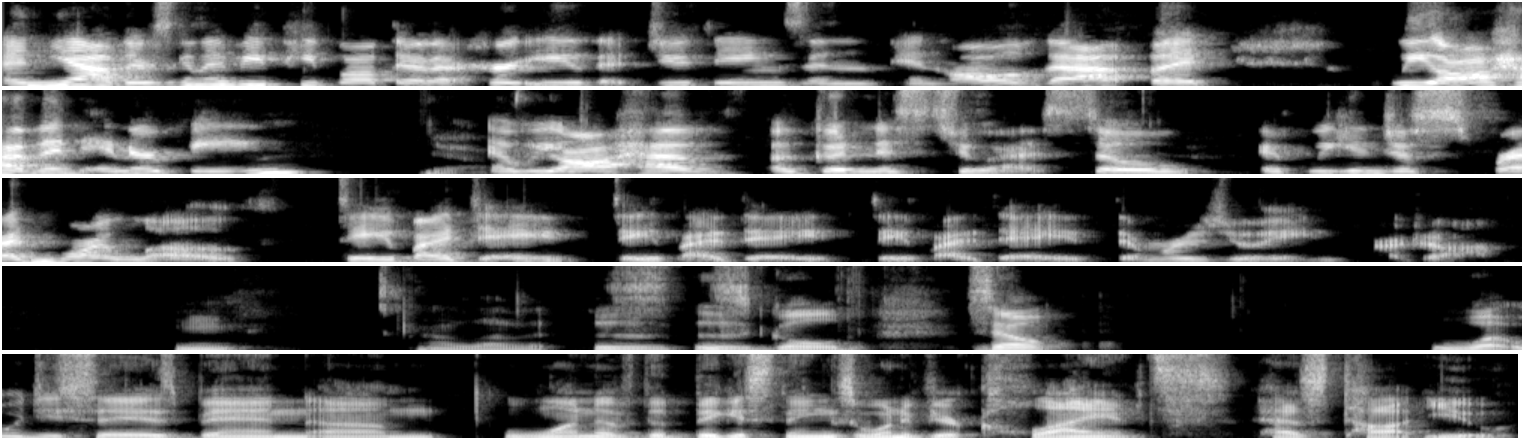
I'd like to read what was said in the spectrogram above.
And yeah, there's going to be people out there that hurt you, that do things and, and all of that, but we all have an inner being Yeah. and we all have a goodness to us. So if we can just spread more love day by day, day by day, day by day, then we're doing our job. I love it. This is this is gold. So, what would you say has been um, one of the biggest things one of your clients has taught you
